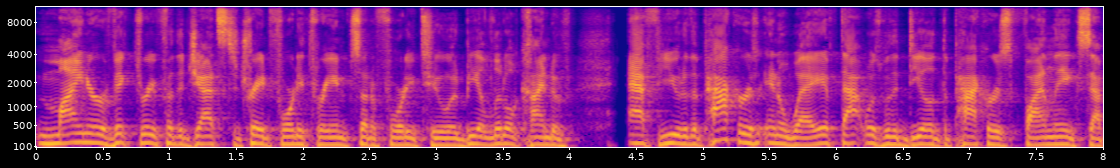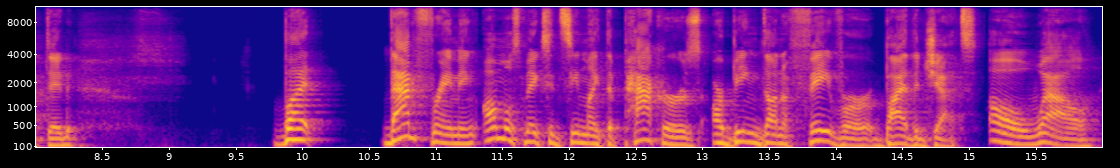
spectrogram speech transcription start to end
minor victory for the Jets to trade 43 instead of 42. It would be a little kind of FU to the Packers in a way if that was with a deal that the Packers finally accepted. But that framing almost makes it seem like the Packers are being done a favor by the Jets. Oh, well,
